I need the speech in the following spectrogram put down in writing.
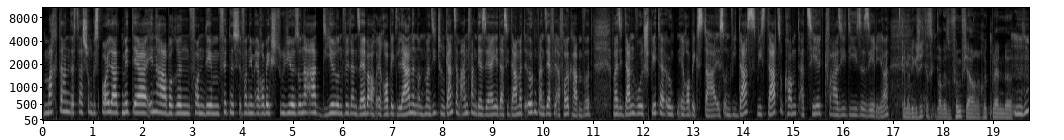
macht dann, ist das schon gespoilert, mit der Inhaberin von dem Fitness, von dem Aerobic-Studio so eine Art Deal und will dann selber auch Aerobic lernen. Und man sieht schon ganz am Anfang der Serie, dass sie damit irgendwann sehr viel Erfolg haben wird, weil sie dann wohl später irgendein Aerobic-Star ist. Und wie das, wie es dazu kommt, erzählt quasi diese Serie. Genau, die Geschichte ist, glaube ich, so fünf Jahre Rückblende. Mhm.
